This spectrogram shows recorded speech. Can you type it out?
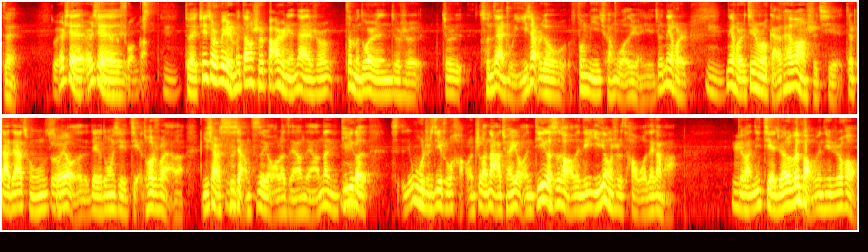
对对，而且而且嗯，对，这就是为什么当时八十年代的时候，这么多人就是就是存在主义一下就风靡全国的原因。就那会儿，嗯那会儿进入了改革开放时期，就是大家从所有的这个东西解脱出来了，一下思想自由了，怎样怎样。那你第一个物质基础好了，这那全有，你第一个思考问题一定是操我在干嘛，嗯对吧？你解决了温饱问题之后，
